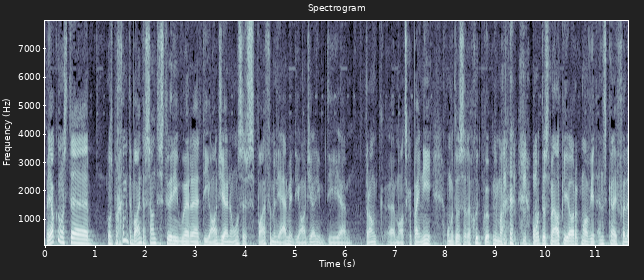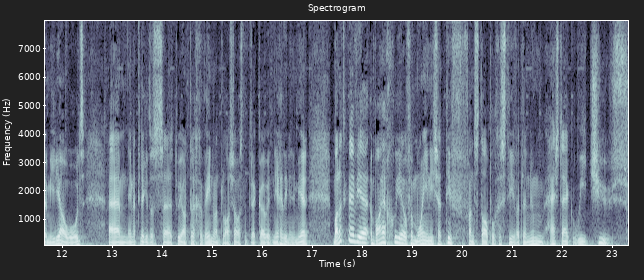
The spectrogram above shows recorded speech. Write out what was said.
Maar Jaco ons te ons begin met 'n baie interessante storie oor uh, Diageo. Nou ons is baie familier met Diageo, die die um, drank uh, maatskappy nie omdat ons hulle goed koop nie, maar omdat ons elke jaar ook maar weet inskryf vir hulle media awards. Ehm um, en natuurlik het ons 2 uh, jaar terug gewen want laas jaar was natuurlik COVID-19 en meer. Maar dit het nou weer 'n baie goeie of 'n mooi inisiatief van stapel gestuur wat hulle noem #WeChoose.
